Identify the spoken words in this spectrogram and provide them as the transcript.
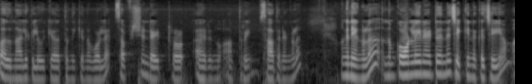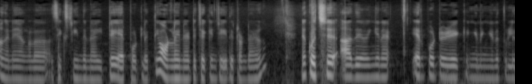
പതിനാല് കിലോയ്ക്കകത്ത് നിൽക്കുന്ന പോലെ സഫിഷ്യന്റ് ആയിട്ട് ആയിരുന്നു അത്രയും സാധനങ്ങൾ അങ്ങനെ ഞങ്ങൾ നമുക്ക് ഓൺലൈനായിട്ട് തന്നെ ചെക്ക് ഒക്കെ ചെയ്യാം. അങ്ങനെ ഞങ്ങൾ സിക്സ്റ്റീൻത് നൈറ്റ് എയർപോർട്ടിലെത്തി ഓൺലൈനായിട്ട് ചെക്ക് ഇൻ ചെയ്തിട്ടുണ്ടായിരുന്നു. പിന്നെ കൊച്ച് അത് ഇങ്ങനെ എയർപോർട്ട് വഴിയൊക്കെ ഇങ്ങനെ ഇങ്ങനെ തുള്ളി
